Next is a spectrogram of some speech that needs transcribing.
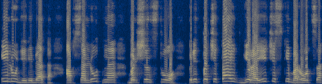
и люди, ребята, абсолютное большинство предпочитают героически бороться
